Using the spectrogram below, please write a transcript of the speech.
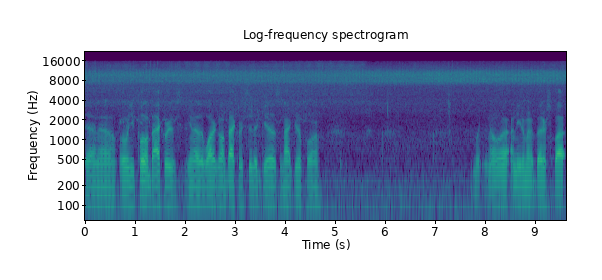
Yeah, I know. Well, when you pull them backwards, you know, the water going backwards through their gills is not good for them. But you know what? I need them in a better spot.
